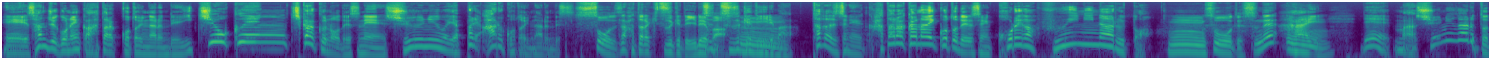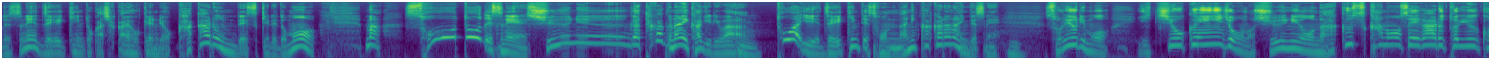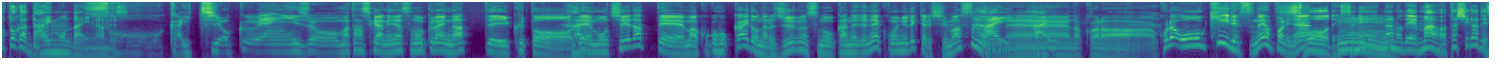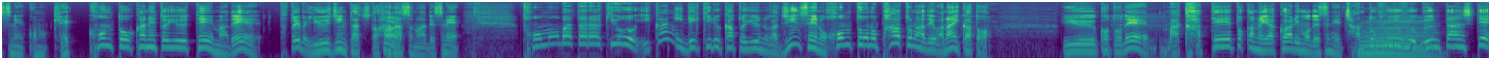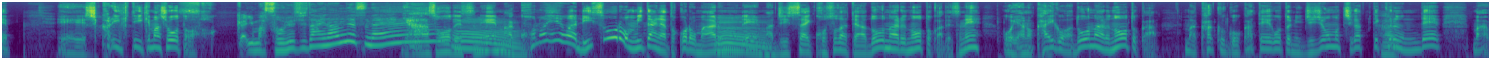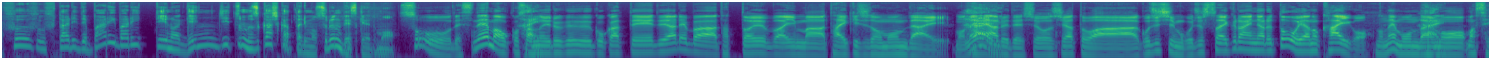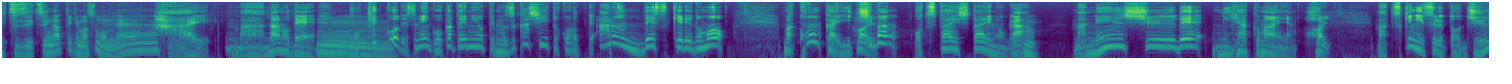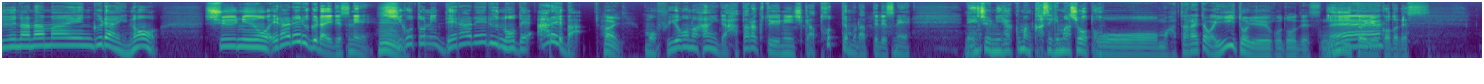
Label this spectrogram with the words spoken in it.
えー35年間働くことになるんで、1億円近くのですね、収入はやっぱりあることになるんです。そうですね働き続けていればつ続けていれば。ただですね、働かないことでですね、これが不意になると。うん、うんそうですねはいうんで、まあ、収入があるとですね、税金とか社会保険料かかるんですけれども、まあ、相当ですね、収入が高くない限りは、うん。とはいえ税金ってそんなにかからないんですね。うん。それよりも1億円以上の収入をなくす可能性があるということが大問題なんです。そうか1億円以上。まあ確かにねそのくらいになっていくと、はい。で持ち家だってまあここ北海道なら十分そのお金でね購入できたりしますもんね、はいはだからこれは大きいですねやっぱりね。そうですね。なのでで、まあ私がですね、この結婚とお金というテーマで、例えば友人たちと話すのはですね、共働きをいかにできるかというのが人生の本当のパートナーではないかと。いうことで、まあ、家庭とかの役割もですねちゃんと夫婦分担して、えーしっかり生きていきましょうと。か今そういう時代なんですね。いやーそうですね、ん。まあ、この辺は理想論みたいなところもあるので、うん。まあ、実際子育てはどうなるのとかですね。親の介護はどうなるのとか、まあ、各ご家庭ごとに事情も違ってくるんで、まあ、夫婦2人でバリバリっていうのは現実難しかったりもするんですけれども。そうですね、まあ、お子さんのいるご家庭であれば、例えば今待機児童問題もね、はい。あるでしょうしあとはご自身も50歳くらいになると親の介護のね問題も、まあ、切実になってきますもんね。はい。まあ、なので、結構ですねご家庭によって難しいところってあるんですけれども、まあ、今回一番お伝えしたいのが、うんまあ、年収で200万円。はいまあ、月にすると17万円ぐらいの収入を得られるぐらいですね、うん仕事に出られるのであれば、はいもう扶養の範囲で働くという認識は取ってもらってですね、年収200万稼ぎましょうと。こう、まあ、働いた方がいいということですね。いいということです。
